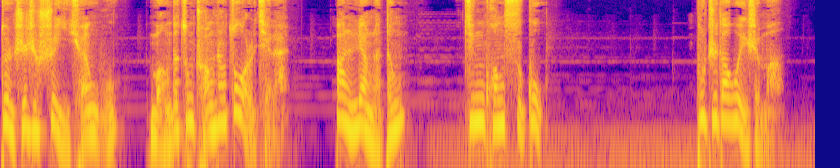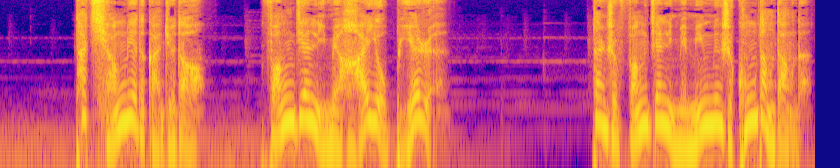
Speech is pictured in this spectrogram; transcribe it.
顿时就睡意全无，猛地从床上坐了起来，按亮了灯，惊慌四顾。不知道为什么，他强烈的感觉到房间里面还有别人，但是房间里面明明是空荡荡的，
